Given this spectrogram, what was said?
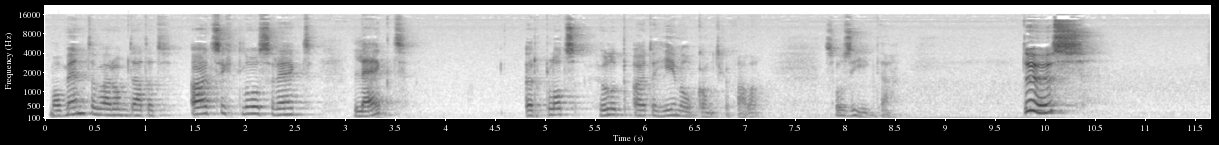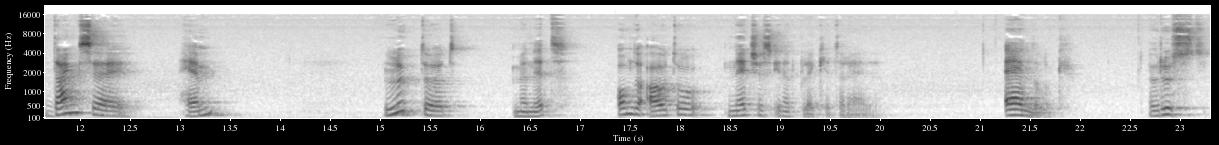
momenten waarop dat het uitzichtloos rijkt, lijkt, er plots hulp uit de hemel komt gevallen. Zo zie ik dat. Dus, dankzij hem, lukt het me net om de auto netjes in het plekje te rijden. Eindelijk. Rust.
